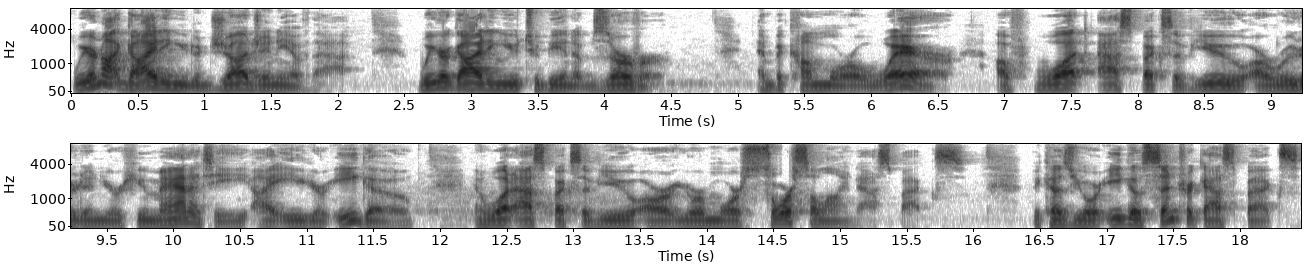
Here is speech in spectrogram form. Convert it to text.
We are not guiding you to judge any of that. We are guiding you to be an observer and become more aware of what aspects of you are rooted in your humanity, i.e., your ego, and what aspects of you are your more source aligned aspects. Because your egocentric aspects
